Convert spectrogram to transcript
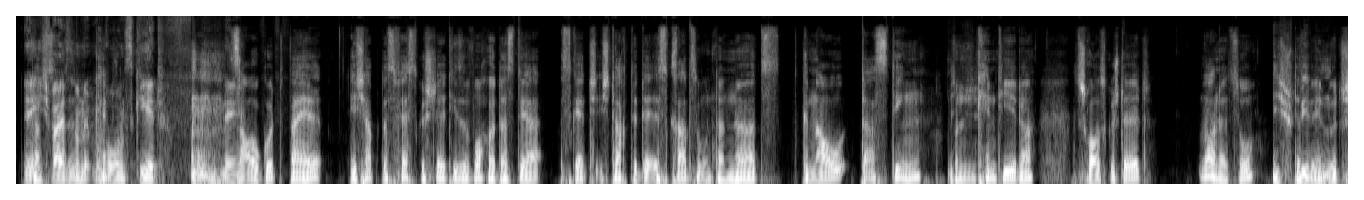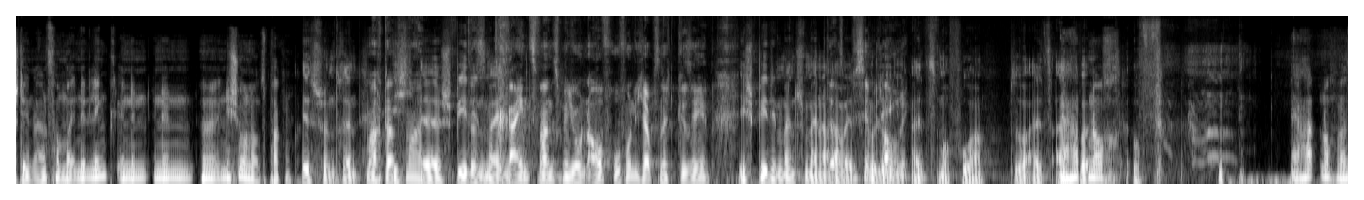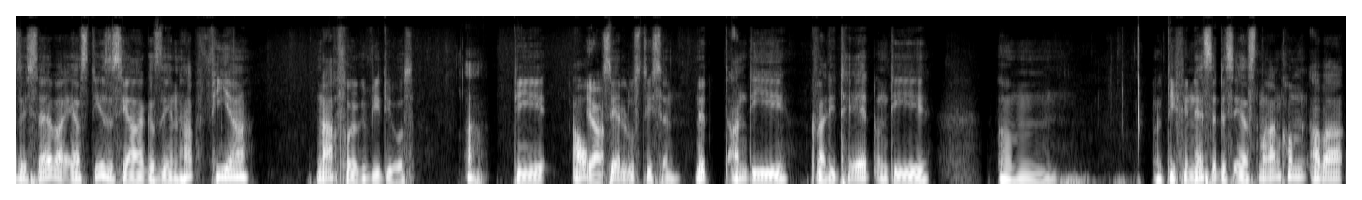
ich weiß noch äh, nicht mehr, kennt- worum es geht. Nee. sau gut, weil ich habe das festgestellt diese Woche, dass der Sketch, ich dachte, der ist gerade so unter Nerds, genau das Ding und Ich, kennt jeder. Hat sich rausgestellt, war nicht so. ich spiele Deswegen den, würde ich den einfach mal in den Link in den in den äh, in die Shownotes packen. ist schon drin. Mach das Ich mal. äh, spiele das den, sind mein, 23 Millionen Aufrufe und ich habe es nicht gesehen. ich spiele den manchen meiner Arbeitskollegen als vor. So als Er hat Antwort noch, auf. er hat noch, was ich selber erst dieses Jahr gesehen habe, vier Nachfolgevideos, Ah, die auch Ja. sehr lustig sind. Nicht an die Qualität und die ähm, die Finesse des ersten rankommen, aber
